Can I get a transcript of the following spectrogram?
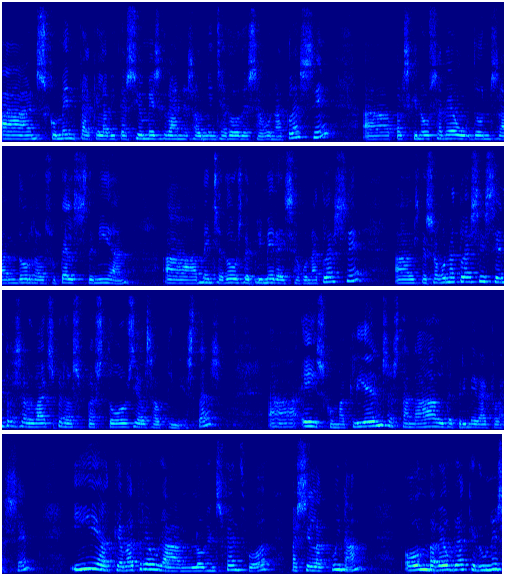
ens comenta que l'habitació més gran és el menjador de segona classe. Eh, pels que no ho sabeu, doncs a Andorra els hotels tenien eh, menjadors de primera i segona classe. Els de segona classe sent reservats per als pastors i els alpinistes. Ells, com a clients, estan al de primera classe. I el que va treure amb Lawrence Fensworth va ser la cuina, on va veure que d'unes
